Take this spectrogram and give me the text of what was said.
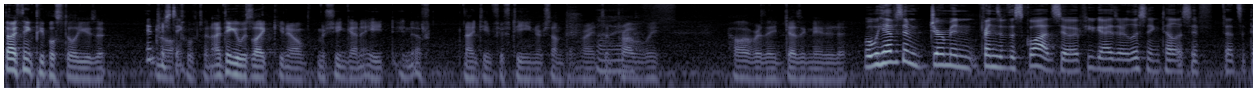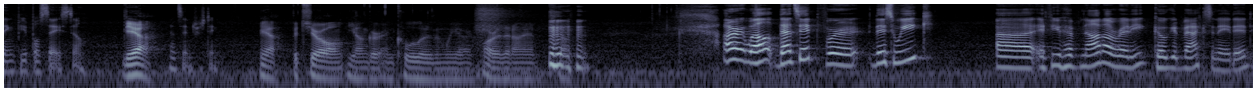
Though I think people still use it. Interesting. 0815. I think it was like you know Machine Gun Eight in of 1915 or something, right? Oh, That yeah. probably, however they designated it. Well, we have some German friends of the squad, so if you guys are listening, tell us if that's a thing people say still. Yeah, That's interesting. yeah. But you're all younger and cooler than we are, or than I am. So. All right, well, that's it for this week. Uh, if you have not already, go get vaccinated.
